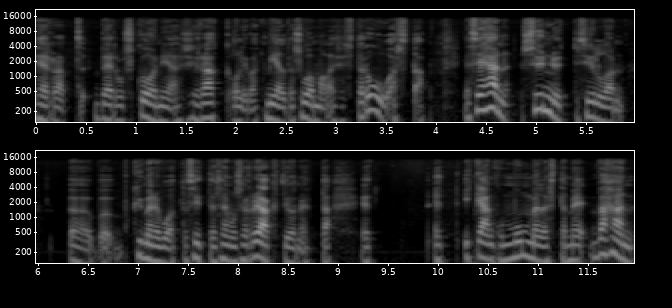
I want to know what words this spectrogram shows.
herrat Berlusconi ja Chirac olivat mieltä suomalaisesta ruuasta. Ja sehän synnytti silloin kymmenen vuotta sitten semmoisen reaktion, että, että, että ikään kuin mun mielestä me vähän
